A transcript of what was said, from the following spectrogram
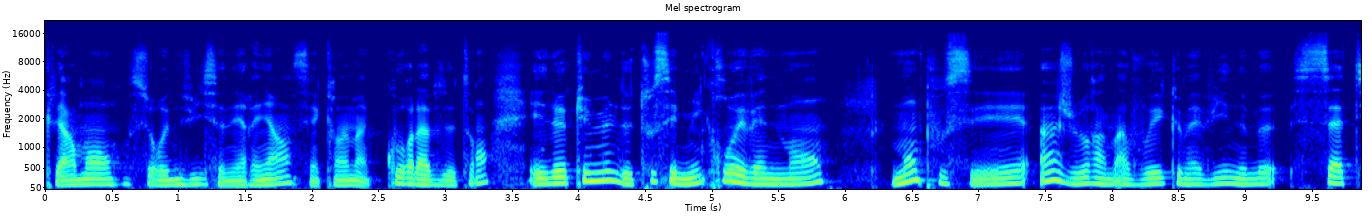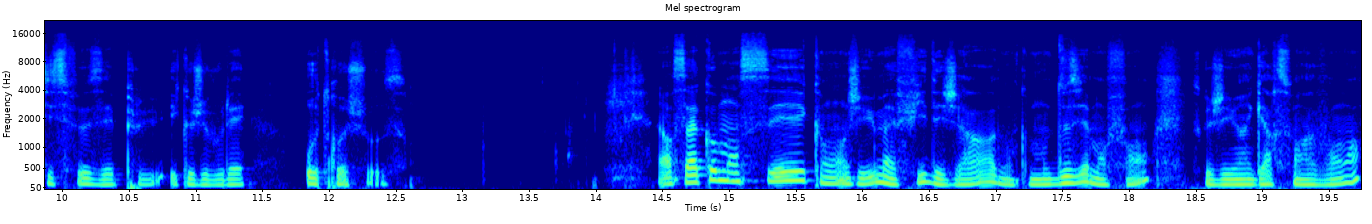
clairement, sur une vie, ce n'est rien. C'est quand même un court laps de temps. Et le cumul de tous ces micro-événements m'ont poussé un jour à m'avouer que ma vie ne me satisfaisait plus et que je voulais autre chose. Alors ça a commencé quand j'ai eu ma fille déjà, donc mon deuxième enfant, parce que j'ai eu un garçon avant.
